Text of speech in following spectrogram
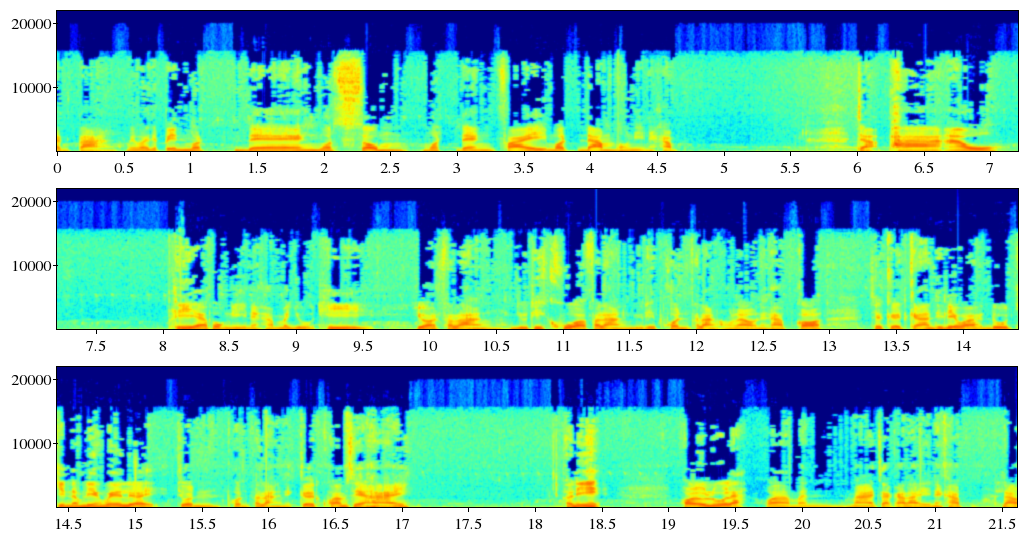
ต่างๆ ไม่ว่าจะเป็นมดแดง มดส้ม มดแดงไฟ มดดำพวกนี้นะครับ จะพาเอาเพลี้ยพวกนี้นะครับ มาอยู่ที่ยอดฝรั่งอยู่ที่ขั้วฝรั่งอยู่ที่ผลฝรั่งของเรานะครับ ก็จะเกิดการที่เรียกว่าดูดกินน้ำเลี้ยงไปเรื่อยจนผลฝรั่งเนี่ยเกิดความเสียหาย คราวนี้พอเรารู้แล้วว่ามันมาจากอะไรนะครับ เรา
